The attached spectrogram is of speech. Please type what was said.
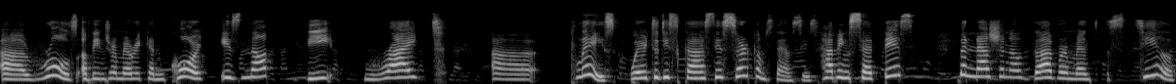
uh, rules of the Inter-American Court is not the right uh, place where to discuss these circumstances. Having said this, the national government still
